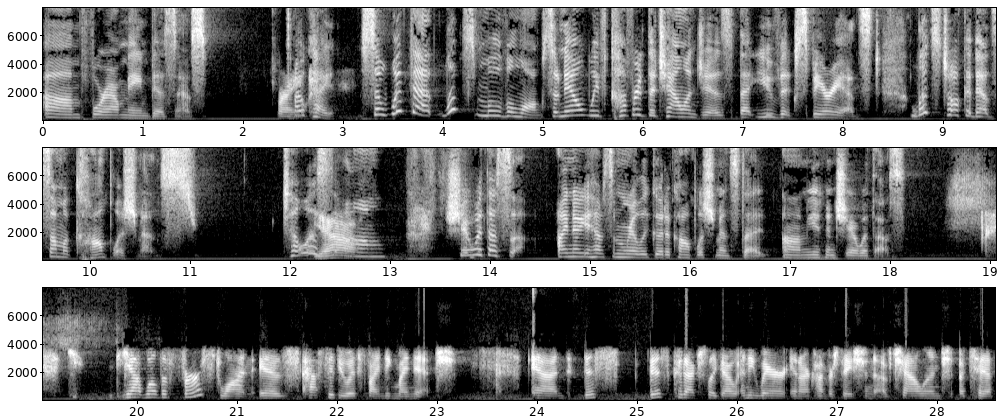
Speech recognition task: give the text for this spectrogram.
um, for our main business. Right. Okay, so with that, let's move along. So now we've covered the challenges that you've experienced. Let's talk about some accomplishments. Tell us, Yeah. um, share with us. I know you have some really good accomplishments that um, you can share with us. Yeah, well, the first one is has to do with finding my niche, and this this could actually go anywhere in our conversation of challenge, a tip,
